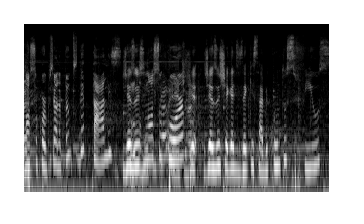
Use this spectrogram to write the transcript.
Nosso corpo. Você olha tantos detalhes. Jesus, nosso corpo. né? Je- Jesus chega a dizer que sabe quantos fios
